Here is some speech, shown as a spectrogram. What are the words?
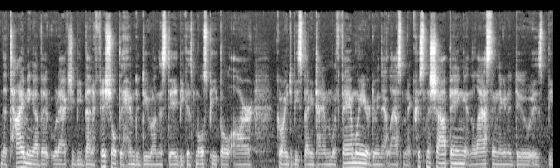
the timing of it would actually be beneficial to him to do on this day because most people are going to be spending time with family or doing that last minute Christmas shopping, and the last thing they're going to do is be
